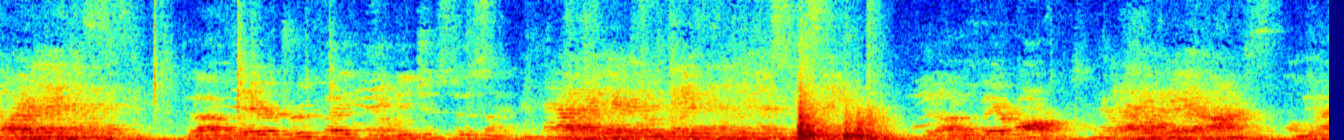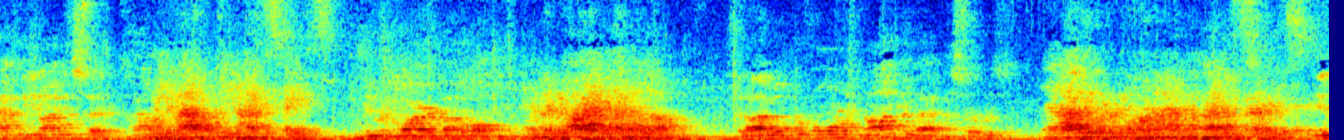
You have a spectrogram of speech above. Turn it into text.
Foreign and domestic. That I will bear true faith and allegiance to the same. And I will bear true faith and allegiance to the same. That I will bear arms. That I will bear arms. On behalf of the United States. On behalf of the United States. When required by law. And required by the law. That I will perform non-combatant service. That I will perform non-combatant service. In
